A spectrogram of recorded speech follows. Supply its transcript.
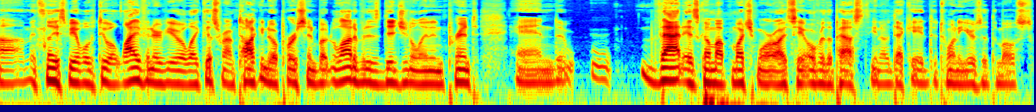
Um, it's nice to be able to do a live interview like this where I'm talking to a person, but a lot of it is digital and in print. And that has come up much more, I'd say, over the past you know decade to 20 years at the most.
